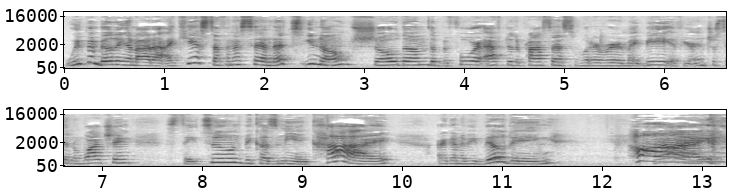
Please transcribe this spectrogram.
we've been building a lot of Ikea stuff and I said let's you know show them the before after the process whatever it might be if you're interested in watching stay tuned because me and Ki are gonna be building Hi!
